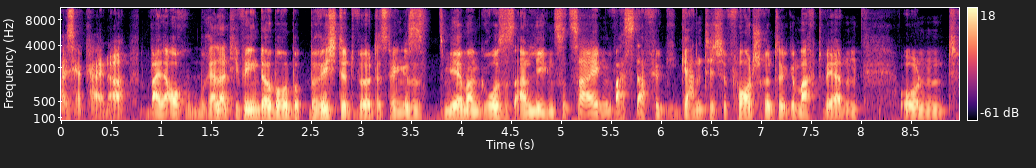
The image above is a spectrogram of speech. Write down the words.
Weiß ja keiner, weil auch relativ wenig darüber berichtet wird. Deswegen ist es mir immer ein großes Anliegen zu zeigen, was da für gigantische Fortschritte gemacht werden. Und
